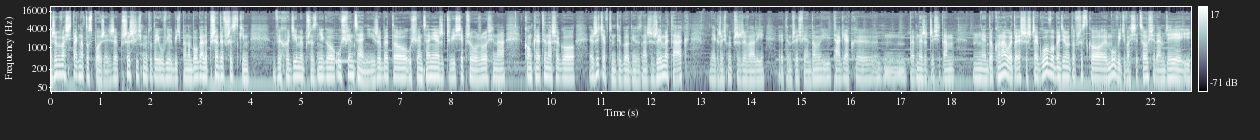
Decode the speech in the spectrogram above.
żeby właśnie tak na to spojrzeć, że przyszliśmy tutaj uwielbić Pana Boga, ale przede wszystkim wychodzimy przez Niego uświęceni i żeby to uświęcenie rzeczywiście przełożyło się na konkrety naszego życia w tym tygodniu. To znaczy żyjmy tak, jak żeśmy przeżywali tę mszę świętą i tak jak pewne rzeczy się tam dokonały. To jeszcze szczegółowo będziemy to wszystko mówić, właśnie co się tam dzieje i,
